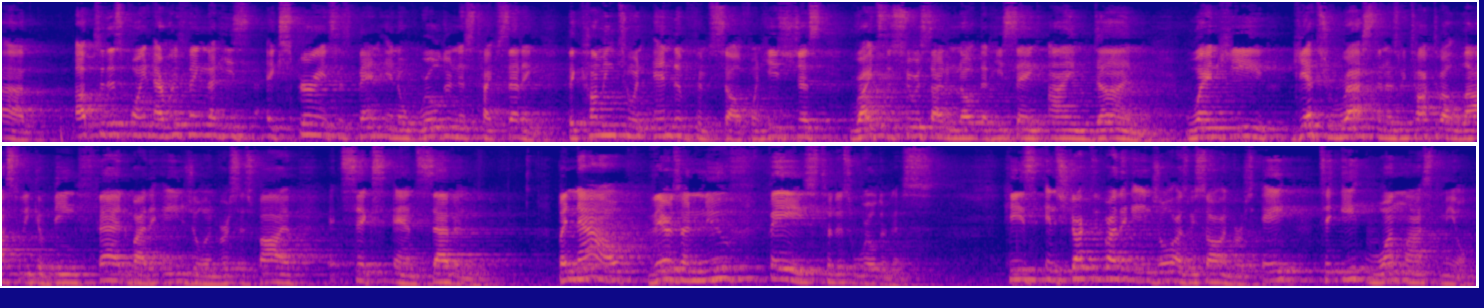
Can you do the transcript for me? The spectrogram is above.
Uh, up to this point, everything that he's experienced has been in a wilderness type setting. The coming to an end of himself, when he's just writes the suicidal note that he's saying, I'm done. When he gets rest, and as we talked about last week, of being fed by the angel in verses 5, 6, and 7. But now there's a new phase to this wilderness. He's instructed by the angel, as we saw in verse 8, to eat one last meal.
